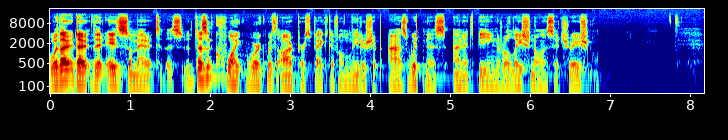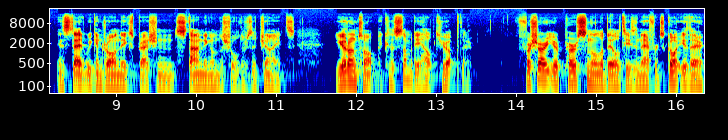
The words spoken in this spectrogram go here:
Without a doubt, there is some merit to this. It doesn't quite work with our perspective on leadership as witness and it being relational and situational. Instead, we can draw on the expression standing on the shoulders of giants. You're on top because somebody helped you up there. For sure, your personal abilities and efforts got you there,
